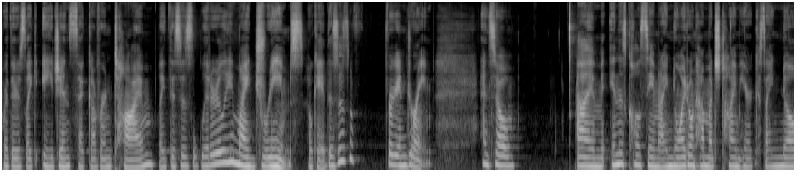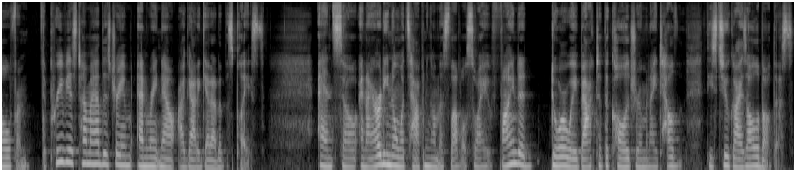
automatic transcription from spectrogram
where there's like agents that govern time. Like this is literally my dreams. Okay, this is a friggin' dream. And so I'm in this Coliseum and I know I don't have much time here because I know from the previous time I had this dream and right now I got to get out of this place. And so, and I already know what's happening on this level. So I find a doorway back to the college room and I tell these two guys all about this.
